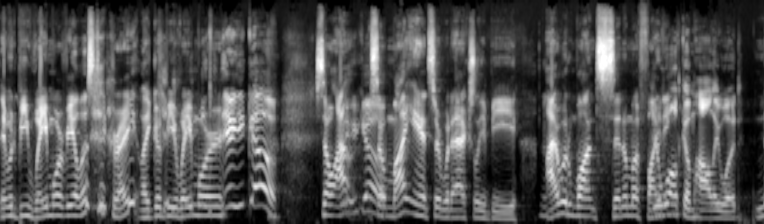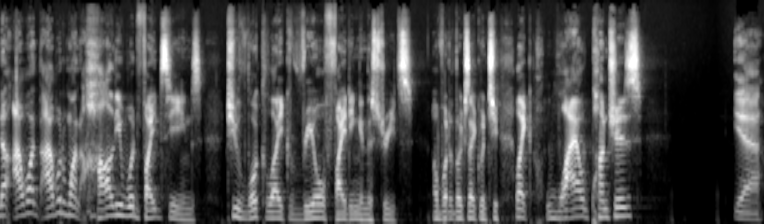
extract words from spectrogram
it would be way more realistic, right? Like it would be way more. there you go. So I. So my answer would actually be, I would want cinema fighting. You're welcome, Hollywood. No, I want. I would want Hollywood fight scenes to look like real fighting in the streets of what it looks like when two like wild punches. Yeah,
